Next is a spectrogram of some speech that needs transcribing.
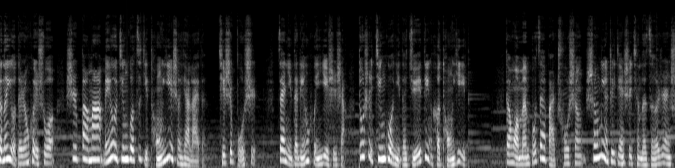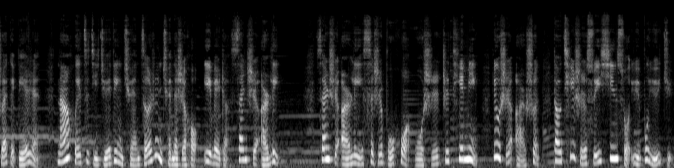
可能有的人会说，是爸妈没有经过自己同意生下来的。其实不是，在你的灵魂意识上，都是经过你的决定和同意的。当我们不再把出生、生命这件事情的责任甩给别人，拿回自己决定权、责任权的时候，意味着三十而立。三十而立，四十不惑，五十知天命。六十耳顺，到七十随心所欲不逾矩。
